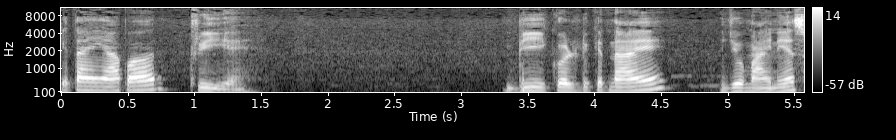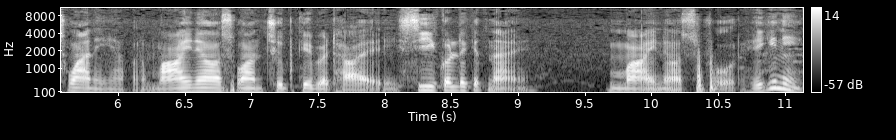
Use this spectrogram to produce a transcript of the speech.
कितना है यहाँ पर? थ्री है। बी इक्वल टू कितना है? जो माइनस वन है यहाँ पर। माइनस वन छुप के बैठा है। सी इक्वल टू कितना है? माइनस फोर है कि नहीं?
